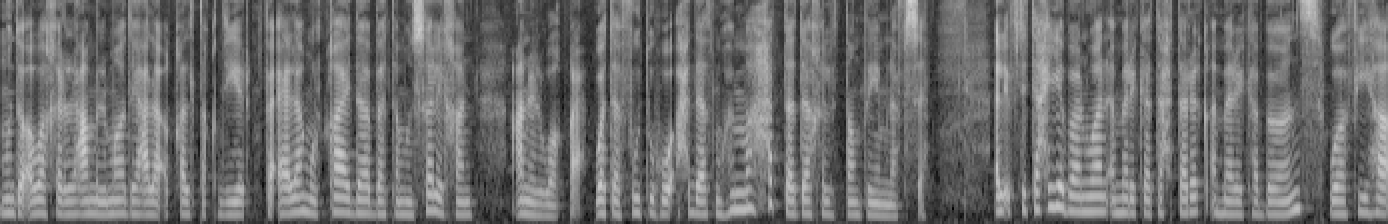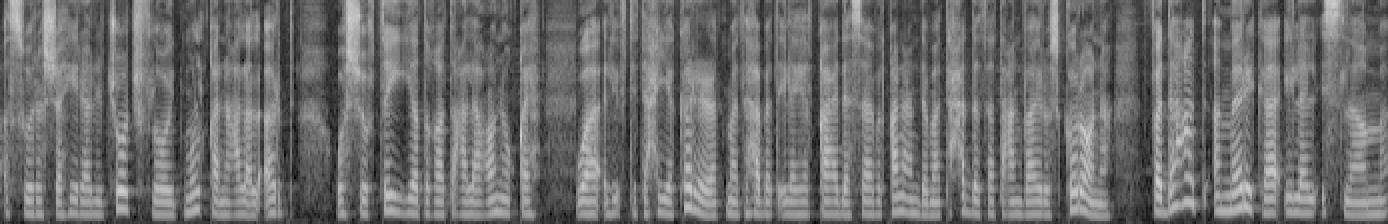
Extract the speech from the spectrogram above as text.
منذ أواخر العام الماضي على أقل تقدير فإعلام القاعدة بات منسلخا عن الواقع وتفوته أحداث مهمة حتى داخل التنظيم نفسه. الافتتاحية بعنوان أمريكا تحترق أمريكا بيرنز وفيها الصورة الشهيرة لجورج فلويد ملقا على الأرض والشرطي يضغط على عنقه والافتتاحية كررت ما ذهبت إليه القاعدة سابقا عندما تحدثت عن فيروس كورونا. فدعت أمريكا إلى الإسلام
